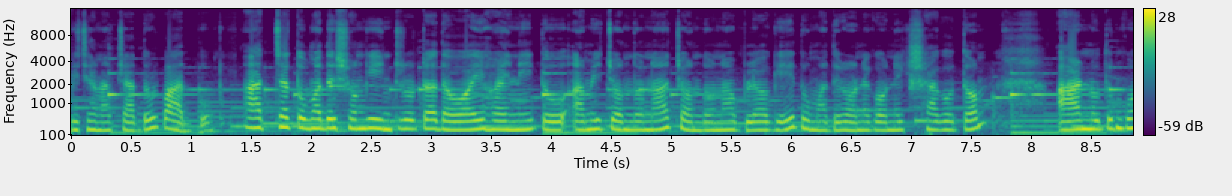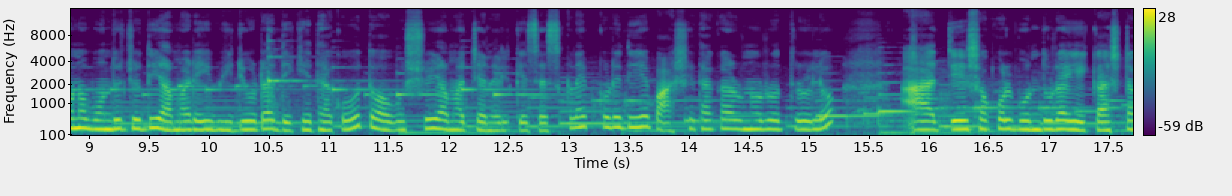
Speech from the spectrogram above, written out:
বিছানার চাদর পাতবো আচ্ছা তোমাদের সঙ্গে ইন্ট্রোটা দেওয়াই হয়নি। তো আমি চন্দনা চন্দনা ব্লগে তোমাদের অনেক অনেক স্বাগতম। আর নতুন কোনো বন্ধু যদি আমার এই ভিডিওটা দেখে থাকো, তো অবশ্যই আমার চ্যানেলকে সাবস্ক্রাইব করে দিয়ে পাশে থাকার অনুরোধ রইল। আর যে সকল বন্ধুরা এই কাজটা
